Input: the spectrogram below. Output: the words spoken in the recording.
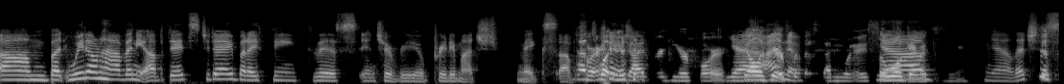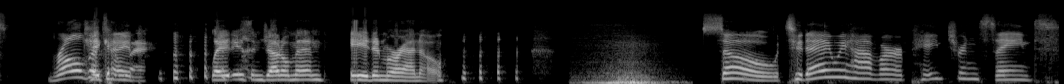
um but we don't have any updates today but i think this interview pretty much makes up that's for what it you guys are here for. Yeah, Y'all I here know. for this anyway. So we'll give it to you. yeah let's Just just roll the Take it tape away. Ladies and gentlemen, Aiden Moreno. so today we have our patron saint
